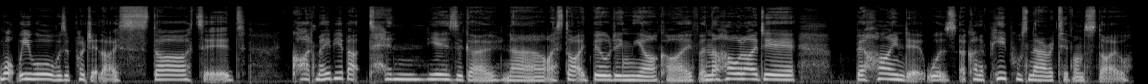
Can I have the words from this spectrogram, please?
What We Wore was a project that I started, God, maybe about 10 years ago now. I started building the archive, and the whole idea behind it was a kind of people's narrative on style.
